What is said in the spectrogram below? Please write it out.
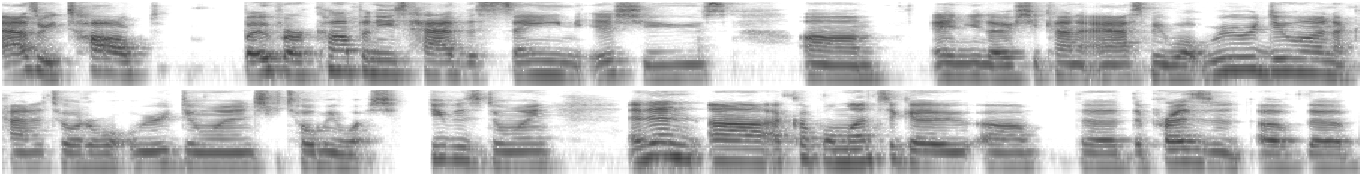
as we talked, both our companies had the same issues. Um, and, you know, she kind of asked me what we were doing. I kind of told her what we were doing. She told me what she was doing. And then uh, a couple months ago, um, the the president of the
